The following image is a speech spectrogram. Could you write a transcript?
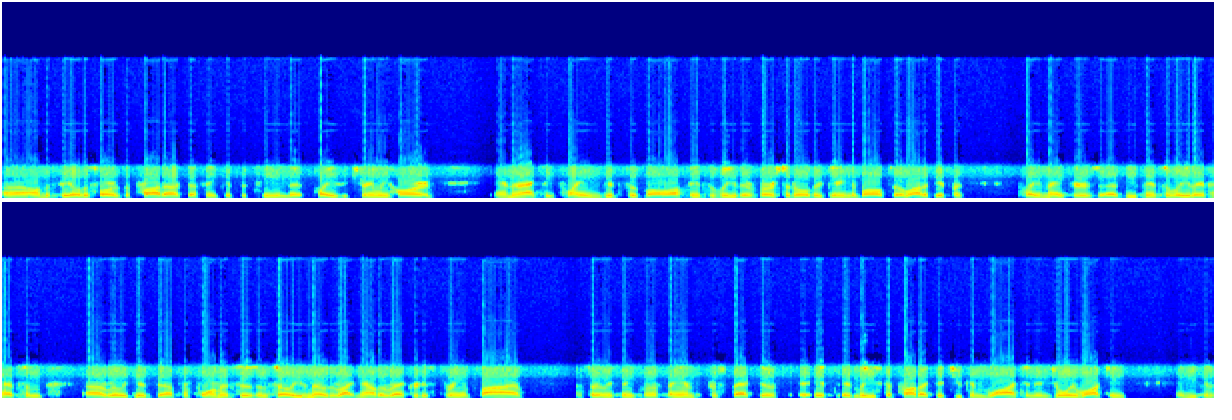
uh, on the field as far as the product. I think it's a team that plays extremely hard and they're actually playing good football. Offensively, they're versatile. They're getting the ball to a lot of different playmakers. Uh, defensively, they've had some uh, really good uh, performances, and so even though the, right now the record is three and five, I certainly think from a fan's perspective, it's at least a product that you can watch and enjoy watching, and you can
